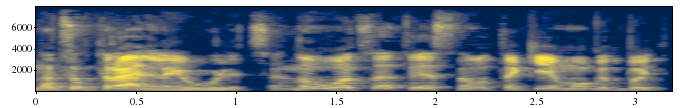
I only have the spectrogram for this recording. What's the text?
на центральной улице. Ну вот, соответственно, вот такие могут быть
